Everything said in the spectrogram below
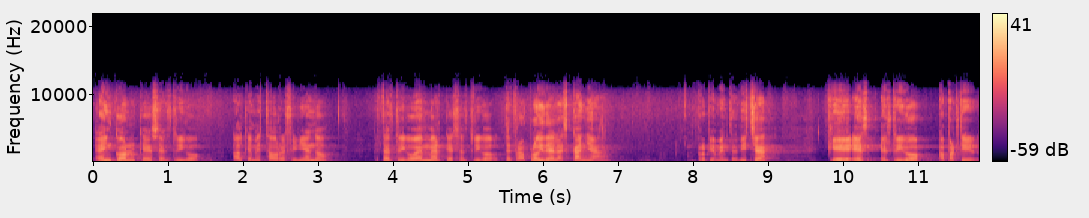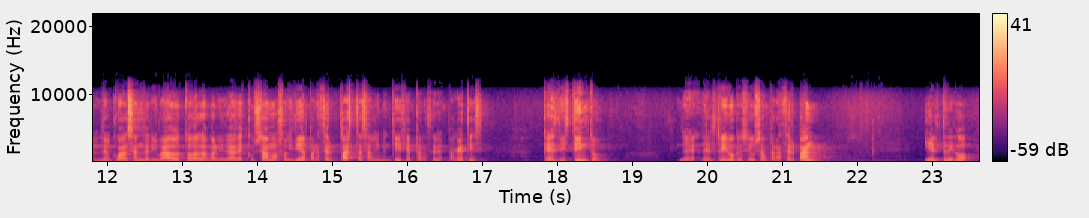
Einkorn, que es el trigo al que me he estado refiriendo. Está el trigo Emmer, que es el trigo tetraploide, la escaña propiamente dicha, que es el trigo a partir del cual se han derivado todas las variedades que usamos hoy día para hacer pastas alimenticias, para hacer espaguetis, que es distinto del trigo que se usa para hacer pan. Y el trigo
